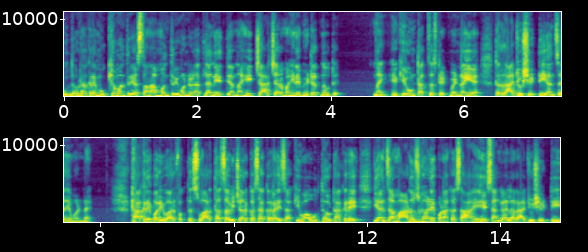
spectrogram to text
उद्धव ठाकरे मुख्यमंत्री असताना मंत्रिमंडळातल्या नेत्यांनाही चार चार महिने भेटत नव्हते. नाही हे घेऊन टाकचं स्टेटमेंट नाही आहे तर राजू शेट्टी यांचं हे म्हणणं आहे. ठाकरे परिवार फक्त स्वार्थाचा विचार कसा करायचा किंवा उद्धव ठाकरे यांचा माणूस घाणेपणा कसा आहे हे सांगायला राजू शेट्टी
